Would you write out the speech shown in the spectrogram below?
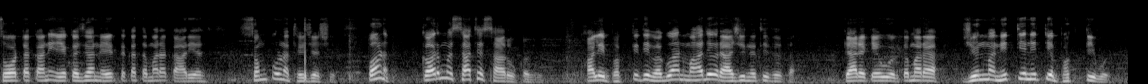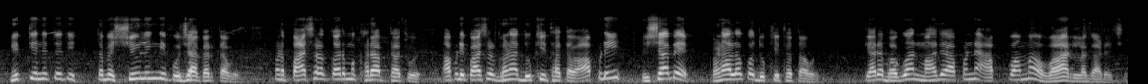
સો ટકાની એક હજાર ને એક ટકા તમારા કાર્ય સંપૂર્ણ થઈ જશે. પણ કર્મ સાથે સારું કરવું ખાલી ભક્તિથી ભગવાન મહાદેવ રાજી નથી થતા. ક્યારેક એવું હોય તમારા જીવનમાં નિત્ય નિત્ય ભક્તિ હોય. નિત્ય નિત્યથી તમે શિવલિંગની પૂજા કરતા હોય. પણ પાછળ કર્મ ખરાબ થતું હોય. આપણી પાછળ ઘણા દુઃખી થતા હોય. આપણી હિસાબે ઘણા લોકો દુઃખી થતા હોય. ત્યારે ભગવાન મહાદેવ આપણને આપવામાં વાર લગાડે છે.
